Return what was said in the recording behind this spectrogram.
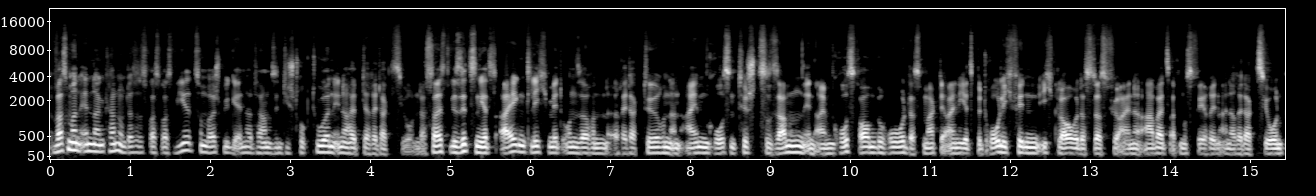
Was man ändern kann, und das ist was, was wir zum Beispiel geändert haben, sind die Strukturen innerhalb der Redaktion. Das heißt, wir sitzen jetzt eigentlich mit unseren Redakteuren an einem großen Tisch zusammen in einem Großraumbüro. Das mag der eine jetzt bedrohlich finden. Ich glaube, dass das für eine Arbeitsatmosphäre in einer Redaktion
